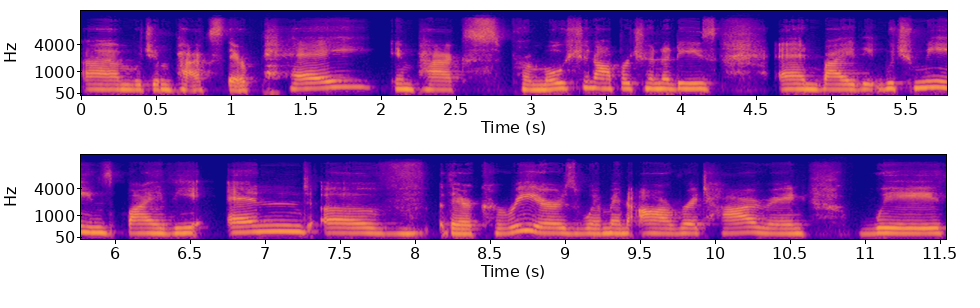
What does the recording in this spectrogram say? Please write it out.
um, which impacts their pay, impacts promotion opportunities, and by the which means by the end of their careers, women are retiring with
